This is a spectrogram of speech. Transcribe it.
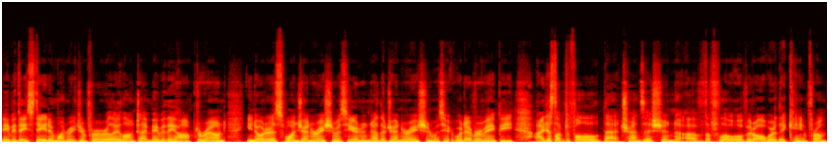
Maybe they stayed in one region for a really long time. Maybe they hopped around. You notice one generation was here and another generation was here. Whatever it may be. I just love to follow that transition of the flow of it all, where they came from.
